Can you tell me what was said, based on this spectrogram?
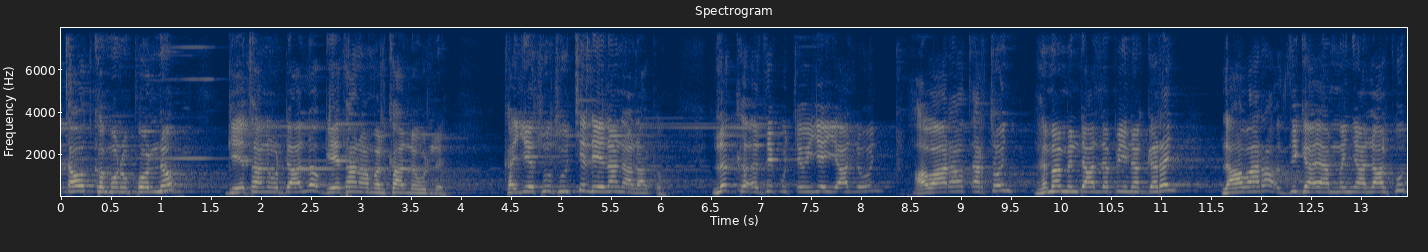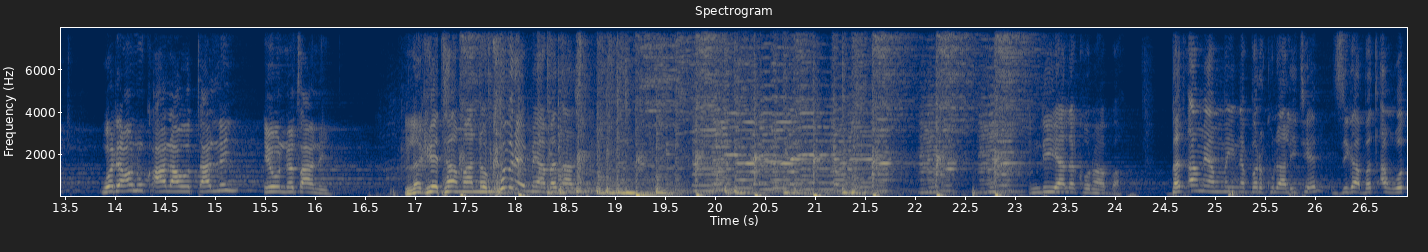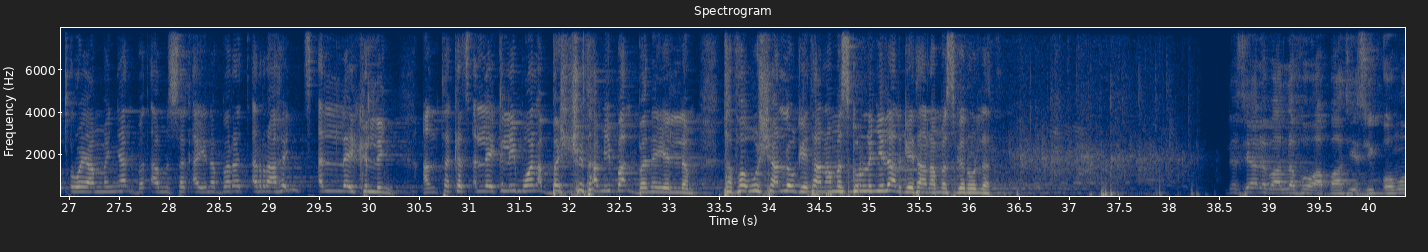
የመጣሁት ከሞኖፖል ነው። ጌታን እወዳለሁ፣ ጌታን አመልካለሁልህ። ከኢየሱስ ውጭ ሌላን አላቅም። ልክ እዚህ ቁጭ ብዬ ያለሁኝ ሐዋርያው ጠርቶኝ ህመም እንዳለብኝ ነገረኝ። ለሐዋርያው እዚህ ጋር ያመኛል አልኩት። ወደ አሁኑ ቃል አወጣልኝ። ይኸው ነፃ ነኝ። ለጌታ ማን ነው ክብር የሚያመጣ? እንዲህ ያለ እኮ ነው አባ። በጣም ያመኝ ነበር ኩላሊቴን፣ እዚህ ጋር በጣም ወጥሮ ያመኛል። በጣም ሰቃይ ነበረ። ጠራኸኝ፣ ጸለይክልኝ። አንተ ከጸለይክልኝ በኋላ በሽታ የሚባል በእኔ የለም፣ ተፈውሻለሁ። ጌታን አመስግኑልኝ ይላል። ጌታን አመስግኑለት። እንደዚህ ያለ ባለፈው አባቴ እዚህ ቆሞ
